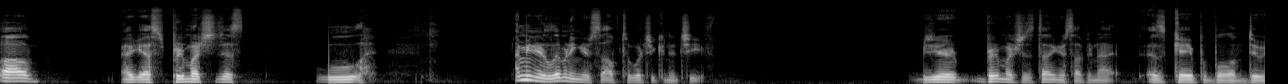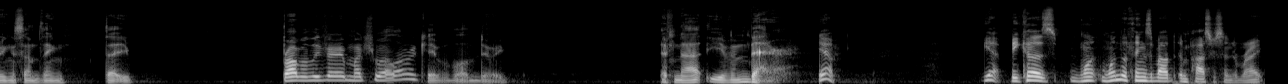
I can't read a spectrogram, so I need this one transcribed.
Um, I guess pretty much just. l- I mean, you're limiting yourself to what you can achieve. You're pretty much just telling yourself you're not as capable of doing something that you probably very much well are capable of doing. If not even better. Yeah. Yeah, because one one of the things about imposter syndrome, right,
